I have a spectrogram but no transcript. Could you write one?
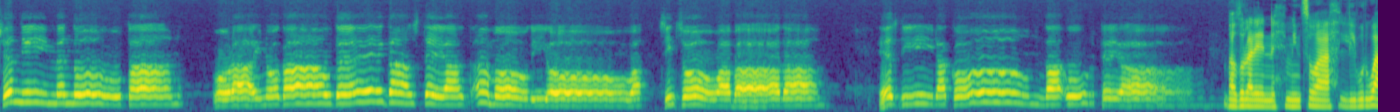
sendimendutan, oraino gaude gazteak amodioa, zintzoa bada, ez dira konda urtea. Baudolaren mintzoa liburua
